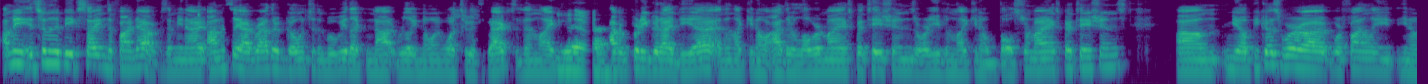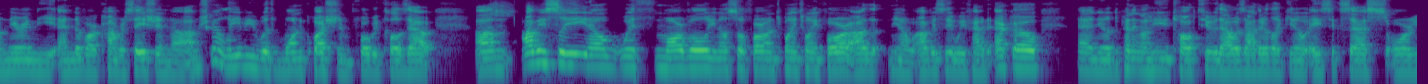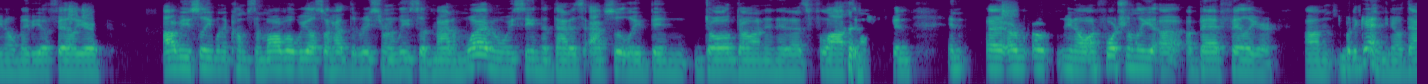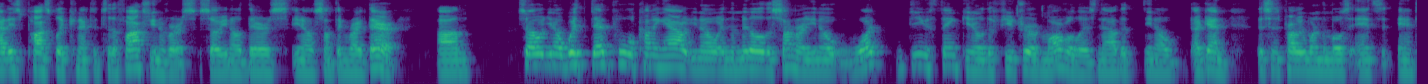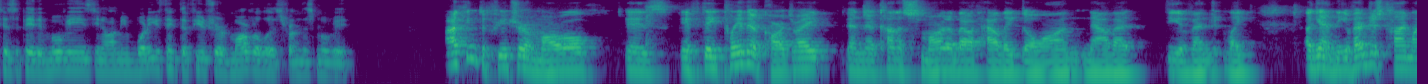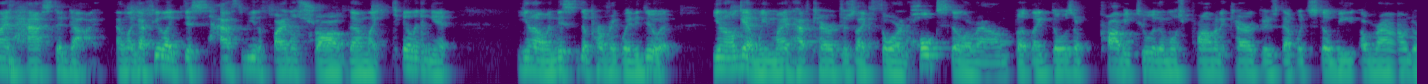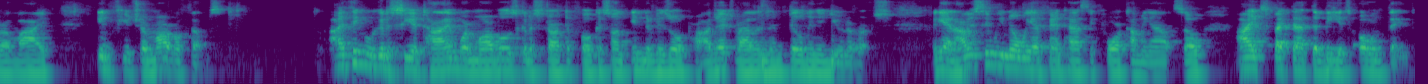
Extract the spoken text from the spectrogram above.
I mean, it's going to be exciting to find out because I mean, I honestly, I'd rather go into the movie like not really knowing what to expect than like Yeah. have a pretty good idea and then like, you know, either lower my expectations or even like, you know, bolster my expectations. Um, you know, because we're uh we're finally, you know, nearing the end of our conversation, uh, I'm just going to leave you with one question before we close out. Um, obviously, you know, with Marvel, you know, so far in 2024, uh, you know, obviously we've had Echo and you know depending on who you talk to that was either like you know a success or you know maybe a failure. Obviously when it comes to marvel we also had the recent release of Madame Web and we've seen that that has absolutely been dogged on and it has flopped and been and uh, uh, you know unfortunately a, a bad failure. Um but again you know that is possibly connected to the fox universe. So you know there's you know something right there. Um so you know with deadpool coming out you know in the middle of the summer you know what do you think you know the future of marvel is now that you know again this is probably one of the most an- anticipated movies. You know, I mean, what do you think the future of Marvel is from this movie? I think the future of Marvel is if they play their cards right and they're kind of smart about how they go on now that the Avenger like again, the Avengers timeline has to die. And like I feel like this has to be the final straw of them like killing it you know, and this is the perfect way to do it. You know, again, we might have characters like Thor and Hulk still around, but like those are probably two of the most prominent characters that would still be around or alive in future Marvel films. I think we're going to see a time where Marvel is going to start to focus on individual projects rather than building a universe. Again, obviously, we know we have Fantastic Four coming out, so I expect that to be its own thing.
